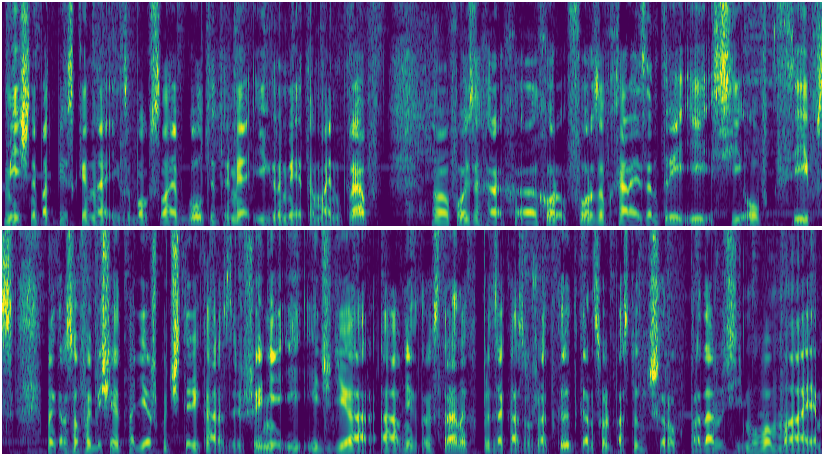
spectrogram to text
месячной подпиской на Xbox Live Gold и тремя играми. Это Minecraft, э, Forza Horizon 3 и Sea of Thieves. Microsoft обещает поддержку 4К разрешения и HDR. А в некоторых странах предзаказ уже открыт. Консоль поступит в широкую продажу 7 мая.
